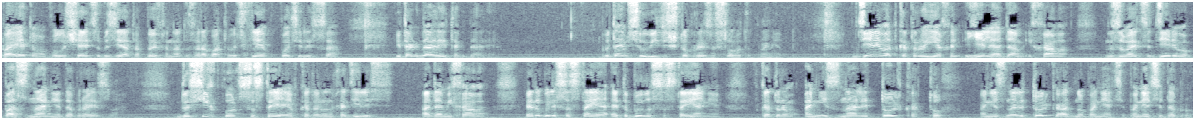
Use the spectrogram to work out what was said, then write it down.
поэтому, получается, без Пеха надо зарабатывать хлеб поте лица, и так далее, и так далее. Пытаемся увидеть, что произошло в этот момент. Дерево, от которого ехали, ели Адам и Хава, называется дерево познания добра и зла. До сих пор состояние, в котором находились Адам и Хава, это, были состоя... это было состояние, в котором они знали только то. Они знали только одно понятие, понятие добро.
